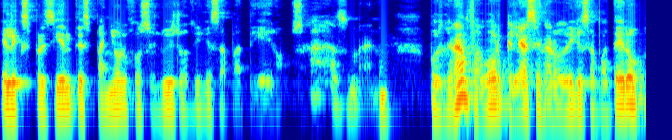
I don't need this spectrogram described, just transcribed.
el expresidente español José Luis Rodríguez Zapatero. ¡Sas, mano! pues gran favor que le hacen a Rodríguez Zapatero,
